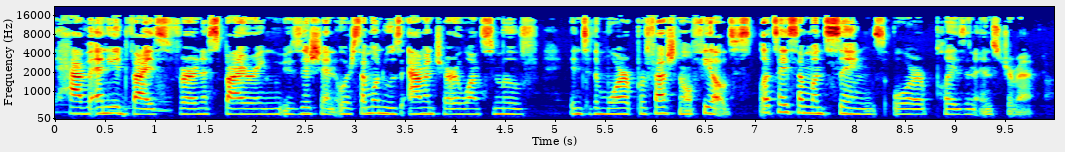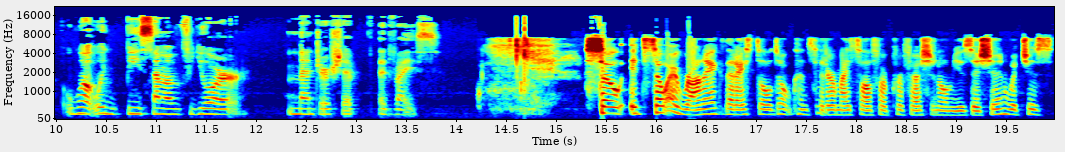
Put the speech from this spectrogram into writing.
have any advice for an aspiring musician or someone who's amateur wants to move into the more professional fields, let's say someone sings or plays an instrument, what would be some of your mentorship advice? So it's so ironic that I still don't consider myself a professional musician, which is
